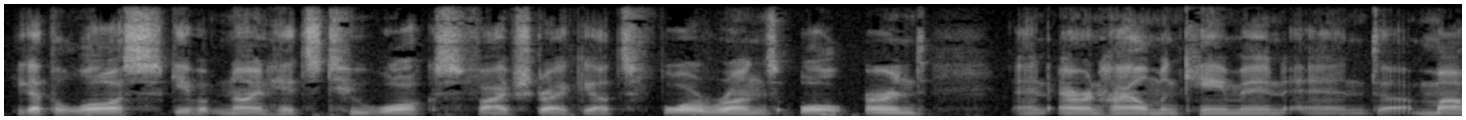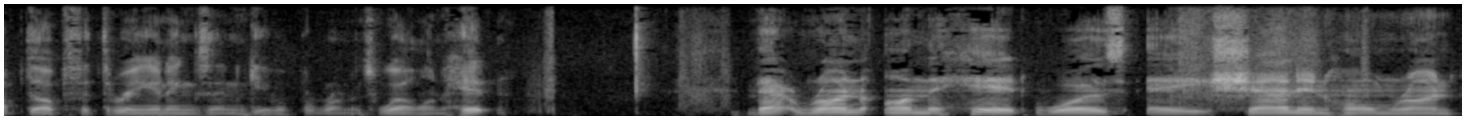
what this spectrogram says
He got the loss, gave up nine hits, two walks, five strikeouts, four runs, all earned. And Aaron Heilman came in and uh, mopped up for three innings and gave up a run as well on a hit. That run on the hit was a Shannon home run.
